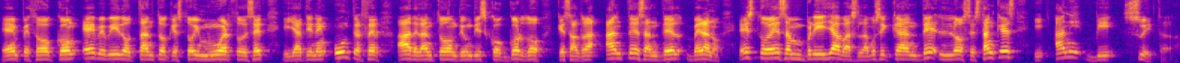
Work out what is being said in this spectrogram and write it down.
empezó con He bebido tanto que estoy muerto de sed y ya tienen un tercer adelanto de un disco gordo que saldrá antes del verano. Esto es Brillabas, la música de Los Estanques y Annie B. sea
